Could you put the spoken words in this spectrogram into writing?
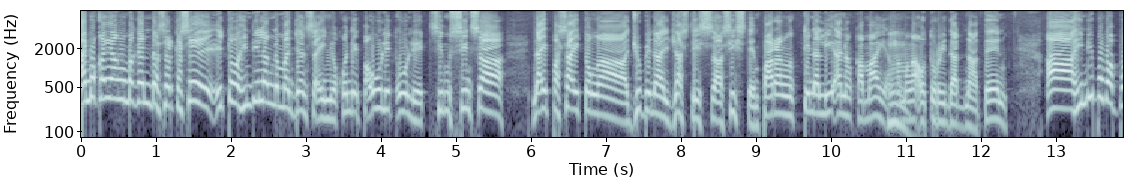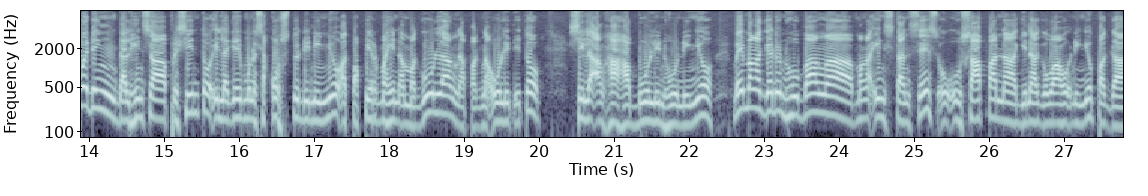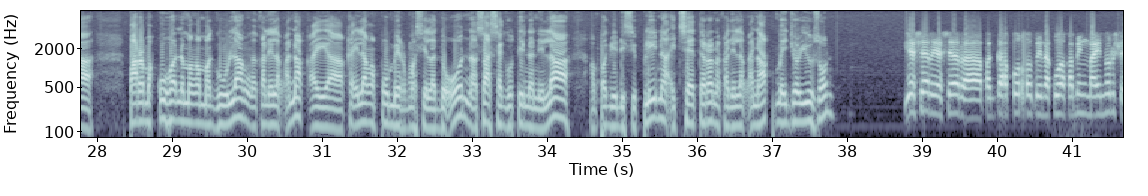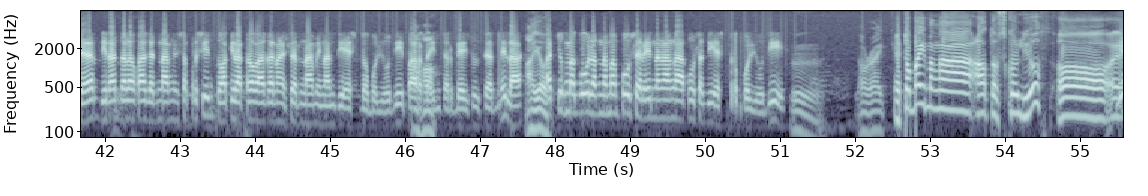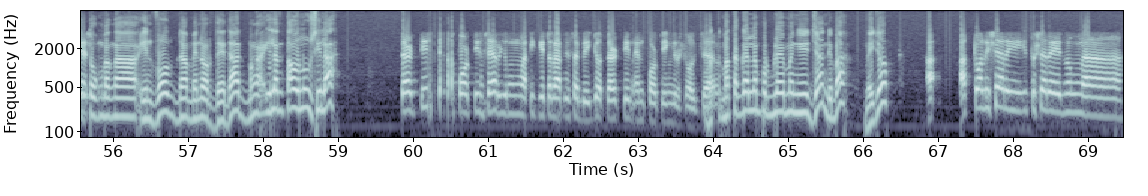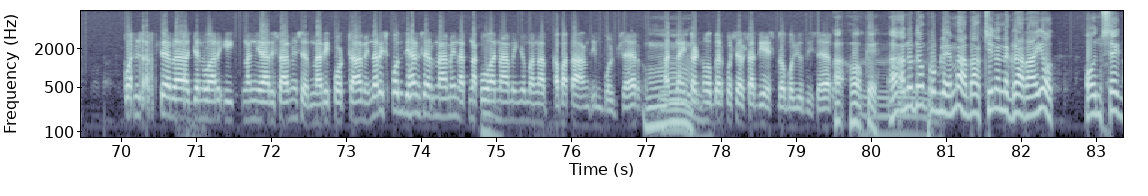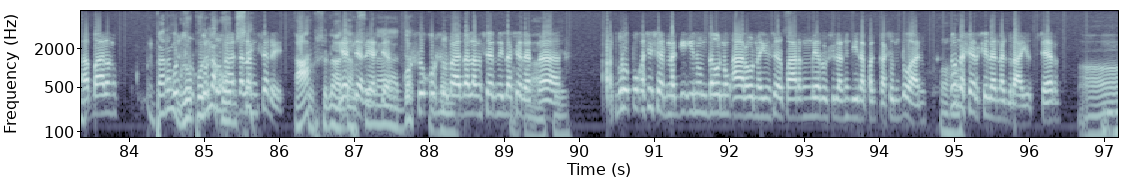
Ano kayang maganda sir kasi ito hindi lang naman diyan sa inyo kundi paulit-ulit since ah, naipasa itong ah, juvenile justice ah, system parang tinalian ng kamay ang mga otoridad natin. Ah, hindi po ba pwedeng dalhin sa presinto, ilagay mo na sa custody ninyo at papirmahin ang magulang na pag naulit ito, sila ang hahabulin ho ninyo. May mga ganun ho bang ah, mga instances o usapan na ginagawa ho ninyo pag ah, para makuha ng mga magulang ang kanilang anak ay ah, kailangan pumirma sila doon na sasagutin na nila ang pagdidisiplina etc. ng kanilang anak, Major Yuson? Yes sir, yes sir. Ah, pagka po pinakuha kaming minor sir, dinadala kagad namin sa presinto at tinatawagan ng sir namin ng DSWD para Aha. sa intervention sir nila. Ayun. At yung magulang naman po sir ay nangangako sa DSWD. Hmm. Alright. Ito ba yung mga out of school youth o Yes. itong mga involved na menor de edad? Mga ilang taon sila? 13 at 14 sir, yung makikita natin sa video, 13 and 14 years old sir. Mat- matagal lang problema niyo dyan, di ba? Major? Ah, actually sir, eh, ito sir eh, nung uh, kuwan lang sir, ah, January 8 nangyari sa amin sir, na-report sa amin. Na-respondihan sir namin at nakuha namin yung mga kabataang involved sir. At na-turn over ko sir sa DSWD sir. Ah, okay. Ah, ano daw ang problema? Bakit sila nagrarayot? Onseg, Ah, parang parang kursu- grupo nila, kursunada lang sir eh. Ha? Kursunada. Yes sir, yes sir. Kursu kursunada lang sir nila sir at ah, Okay. ang grupo kasi sir nagiinom daw nung araw na yun sir parang meron silang hindi na pagkasunduan. Oho. Doon na sir sila nag-riot sir. Oh.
